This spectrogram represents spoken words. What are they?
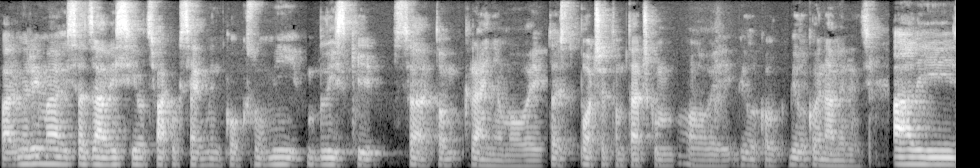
farmerima i sad zavisi od svakog segmenta koliko smo mi bliski sa tom krajnjom, ovaj, to jest početnom tačkom ovaj, bilo, ko, bilo koje namirnice. Ali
